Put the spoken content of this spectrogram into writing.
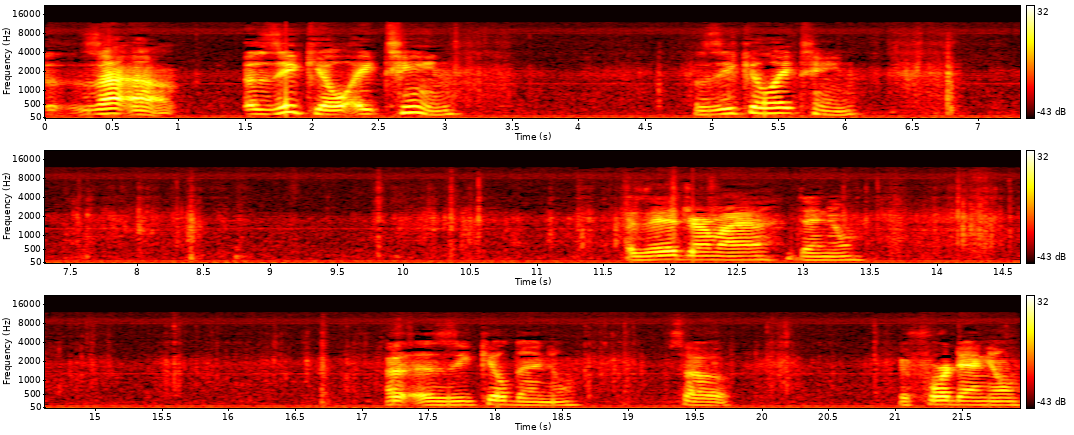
uh, Ezekiel 18 Ezekiel 18 Isaiah, Jeremiah, Daniel. Uh, Ezekiel, Daniel. So before Daniel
